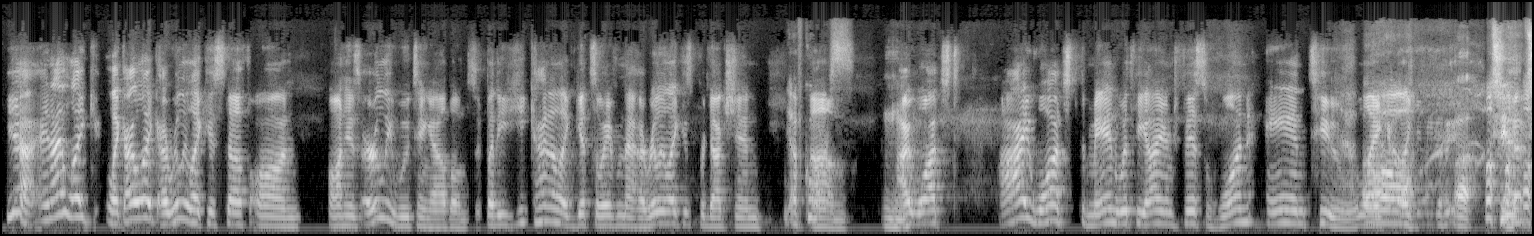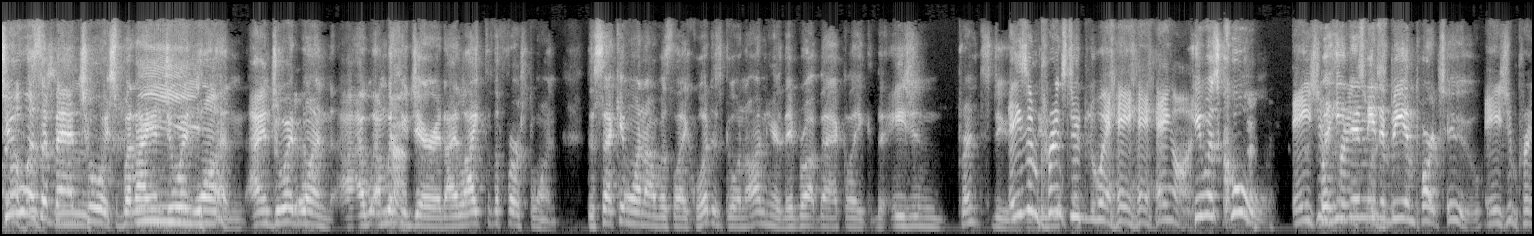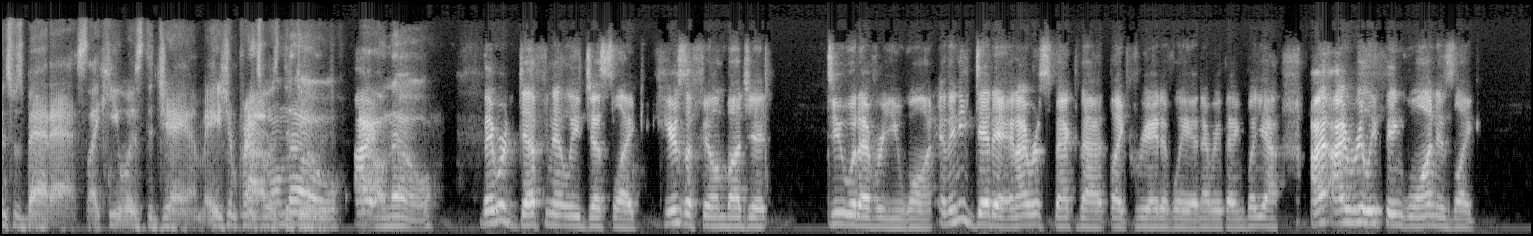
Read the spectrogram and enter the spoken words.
yeah, and I like like I like I really like his stuff on on his early Wu Tang albums, but he, he kind of like gets away from that. I really like his production. Of course. Mhm. I watched I watched The Man with the Iron Fist one and two. Like, Oh. like Uh, two, two was a bad choice, but I enjoyed one. I enjoyed one. I, I'm with you, Jarred. I liked the first one. The second one, I was like, "What is going on here?" They brought back like the Asian Prince dude. Asian Dude, Prince, dude. Wait, hey, hey, hang on. He was cool, Asian but he Prince didn't need was- to be in part two. Asian Prince was badass. Like he was the jam. Asian Prince was don't the dude. know. I don't know. they were definitely just like, here's a film budget, do whatever you want. And then he did it, and I respect that, like creatively and everything. But yeah, I, I really think one is like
